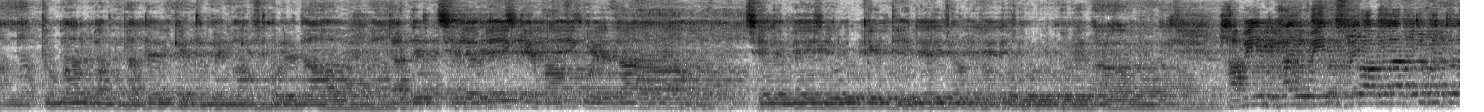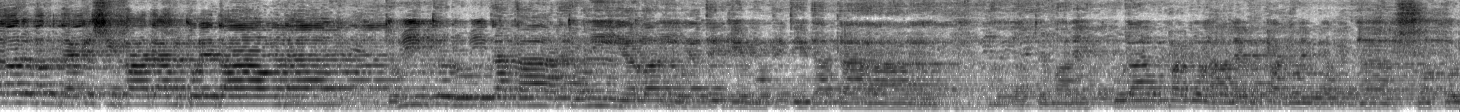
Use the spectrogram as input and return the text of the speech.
আল্লাহ তোমার বান্দাদেরকে তুমি মাফ করে দাও, তাদের ছেলে মেয়েকে মাফ করে দাও ছেলে মেয়েগুলোকে দিনের জন্য কবুল করে দাও। হাবিব ভাই সুস্থ আল্লাহ, তুমি তোমার বান্দাকে শিফা দান করে দাও। তুমি তো রূপদাতা, তুমি আবার রূপ থেকে মুক্তিদাতা। আল্লাহ তোমার এই কোরআন পাগল, আলেম পাগল, বান্দার সকল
